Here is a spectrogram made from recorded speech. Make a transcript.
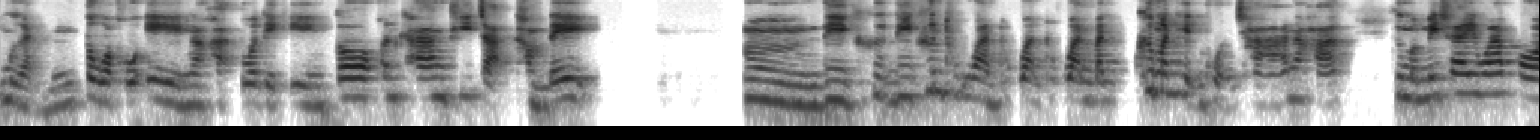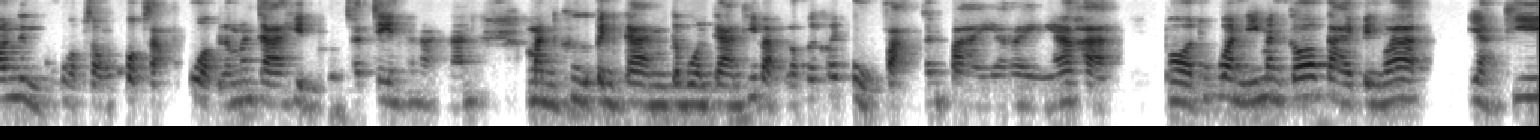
เหมือนตัวเขาเองอะค่ะตัวเด็กเองก็ค่อนข้างที่จะทำได้ อืม ดีขึ้นดีขึ้นทุกวันทุกวันทุกวันมันคือมันเห็นผลช้านะคะ คือมันไม่ใช่ว่าพอหนึ่งขวบสองขวบสามขวบ แล้วมันจะเห็นผลชัดเจนขนาดนั้น มันคือเป็นการกระบวนการที่แบบเราค่อยๆปลูกฝังกันไปอะไรอย่างเงี้ยค่ะ พอทุกวันนี้มันก็กลายเป็นว่าอย่างที่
